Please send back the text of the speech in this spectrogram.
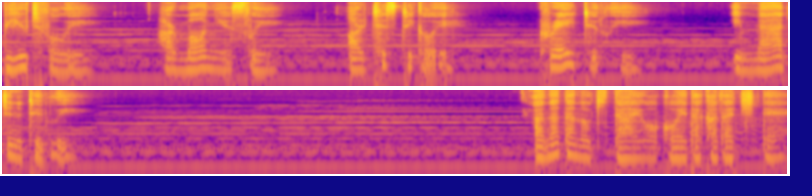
beautifully, harmoniously, artistically, creatively, imaginatively. あなたの期待を超えた形で、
